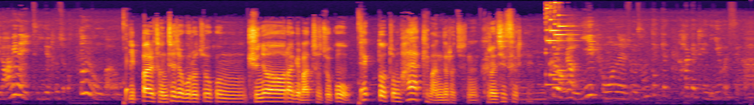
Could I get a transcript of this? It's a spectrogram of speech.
이 라미네이트 이게 도대체 어떤 건가요? 이빨 전체적으로 조금 균열하게 맞춰주고 색도 좀 하얗게 만들어주는 그런 시술이에요. 그러면 이 병원을 좀 선택하게 된 이유가 있을까요?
